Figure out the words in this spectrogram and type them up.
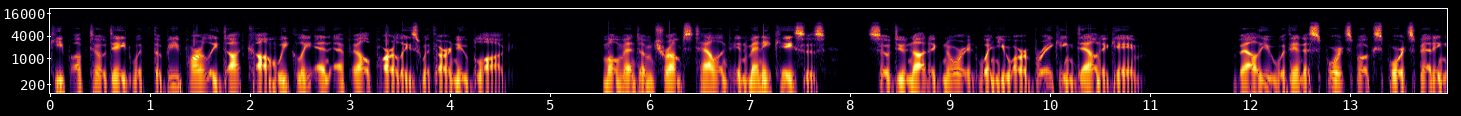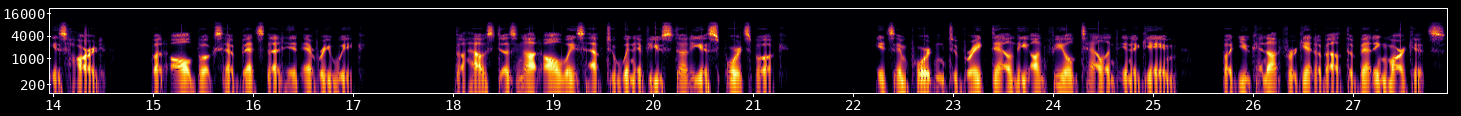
Keep up to date with the bparley.com weekly NFL parlays with our new blog. Momentum trumps talent in many cases, so do not ignore it when you are breaking down a game. Value within a sportsbook Sports betting is hard, but all books have bets that hit every week. The house does not always have to win if you study a sports book. It's important to break down the on-field talent in a game, but you cannot forget about the betting markets.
